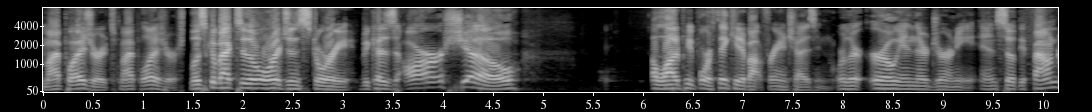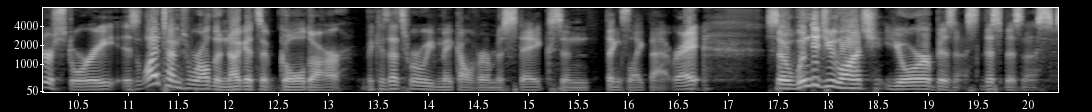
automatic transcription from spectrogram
It's my pleasure. It's my pleasure. Let's go back to the origin story because our show a lot of people are thinking about franchising or they're early in their journey. And so the founder story is a lot of times where all the nuggets of gold are because that's where we make all of our mistakes and things like that, right? So when did you launch your business, this business?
